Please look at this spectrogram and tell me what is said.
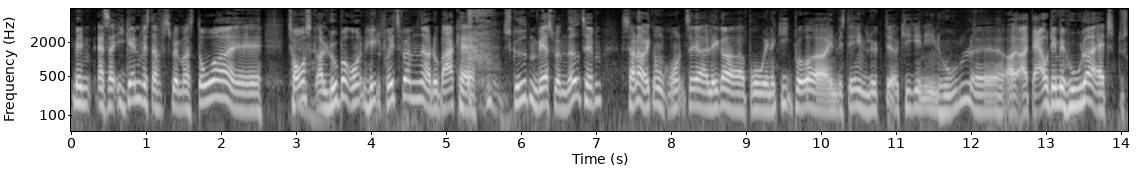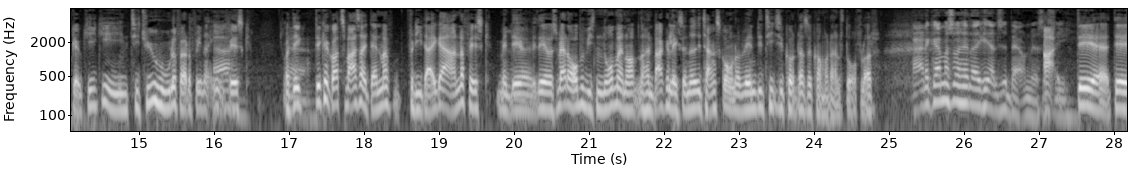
Men altså igen, hvis der svømmer store øh, torsk og luber rundt helt fritsvømmende, og du bare kan skyde dem ved at svømme ned til dem, så er der jo ikke nogen grund til at ligge og bruge energi på at investere i en lygte og kigge ind i en hule. Øh, og, og der er jo det med huler, at du skal jo kigge i en 10-20 huler, før du finder en Ja. fisk. Og Ja. det, det kan godt svare sig i Danmark, fordi der ikke er andre fisk. Men det, er- det er jo svært at overbevise en nordmand om, når han bare kan lægge sig ned i tankskoven og vente i 10 sekunder, så kommer der en stor flot. Ja, det kan man så heller ikke altid i bergen, vil jeg så Nej, sige. det, er- det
